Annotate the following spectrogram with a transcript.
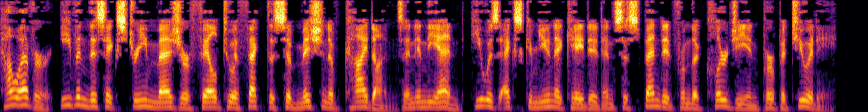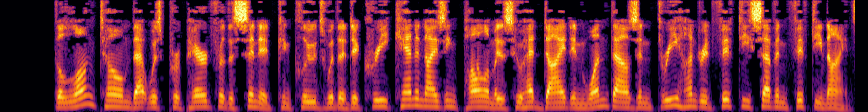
However, even this extreme measure failed to affect the submission of Cydones and in the end, he was excommunicated and suspended from the clergy in perpetuity. The long tome that was prepared for the synod concludes with a decree canonizing Palamas who had died in 1357–59.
